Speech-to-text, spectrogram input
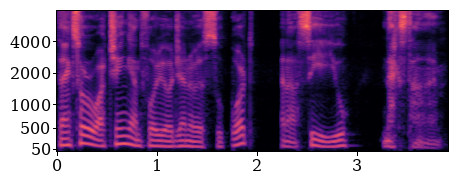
Thanks for watching and for your generous support, and I'll see you next time.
